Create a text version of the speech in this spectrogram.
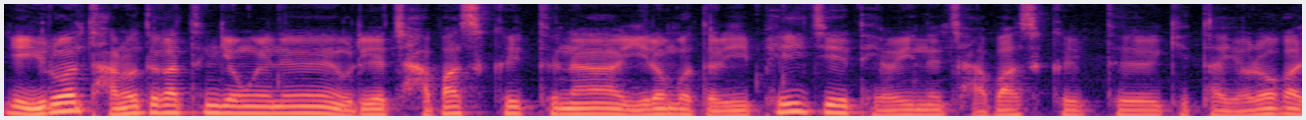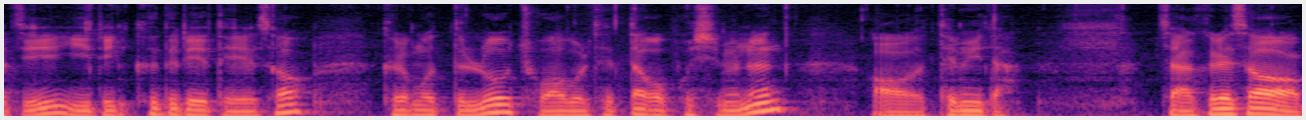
이러한 단어들 같은 경우에는 우리가 자바스크립트나 이런 것들 이 페이지에 되어 있는 자바스크립트 기타 여러 가지 이 링크들에 대해서 그런 것들로 조합을 됐다고 보시면은 어, 됩니다. 자 그래서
